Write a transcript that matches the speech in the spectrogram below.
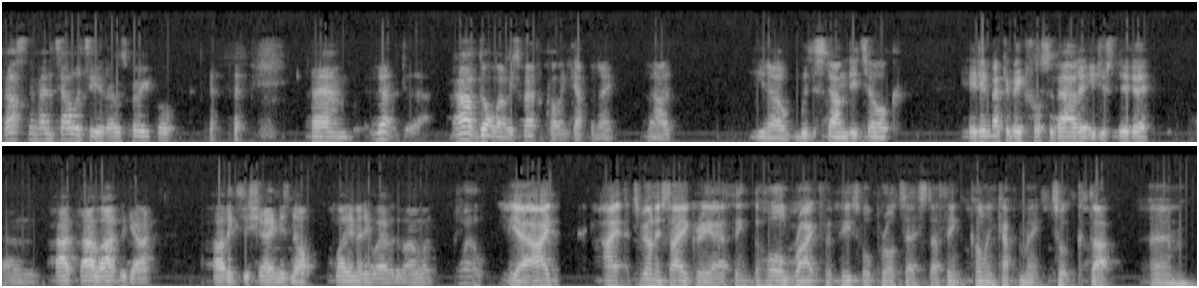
That's the mentality of those people. um, no, I've got a lot of respect for Colin Kaepernick. Uh, you know, with the stand he took, he didn't make a big fuss about it. He just did it, and I, I like the guy. I think it's a shame he's not playing anywhere at the moment. Well, Yeah, I, I to be honest, I agree. I think the whole right for peaceful protest. I think Colin Kaepernick took that. Um,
